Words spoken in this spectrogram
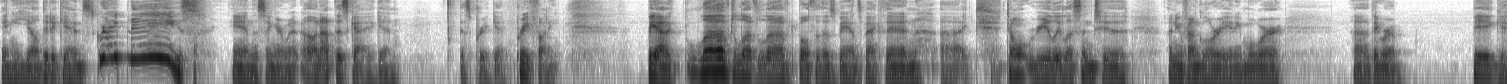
And he yelled it again, Scrape knees! And the singer went, Oh, not this guy again. It's pretty good, pretty funny. But yeah, loved, loved, loved both of those bands back then. Uh, I don't really listen to A Newfound Glory anymore. Uh, they were a big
